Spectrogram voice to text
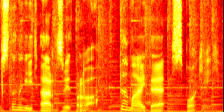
Встановіть ArtZvit Pro та майте спокій.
